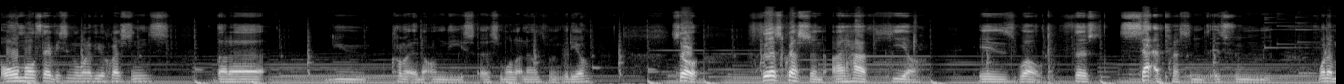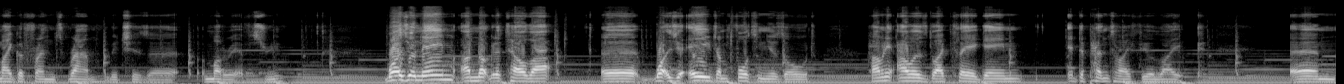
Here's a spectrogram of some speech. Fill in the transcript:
almost every single one of your questions that uh, you commented on the uh, small announcement video. So, first question I have here is well, first set of questions is from one of my good friends, Ram, which is a moderator for stream. What is your name? I'm not going to tell that. Uh, what is your age? I'm 14 years old. How many hours do I play a game? It depends how I feel like. Um,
